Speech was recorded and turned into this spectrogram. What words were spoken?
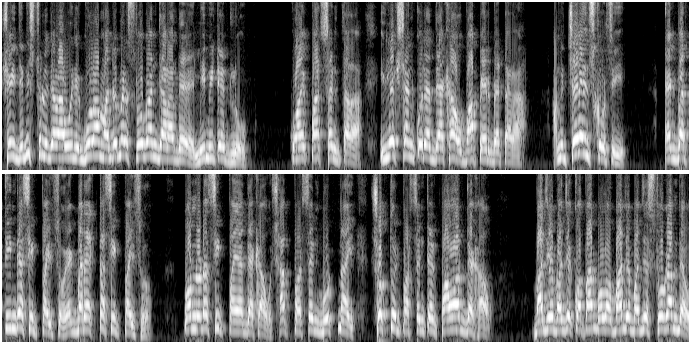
সেই জিনিসটা যারা ওই যে গোলাম আজমের স্লোগান যারা দেয় লিমিটেড লোক, কয় পার্সেন্ট তারা? ইলেকশন করে দেখাও বাপের বেটারা। আমি চ্যালেঞ্জ করছি, একবার তিনটা সিট পাইছো, একবার একটা সিট পাইছো, পনেরোটা সিট পাইয়া দেখাও, সাত পার্সেন্ট ভোট নাই, সত্তর পার্সেন্টের পাওয়ার দেখাও। বাজে বাজে কথা বলো, বাজে বাজে স্লোগান দাও।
